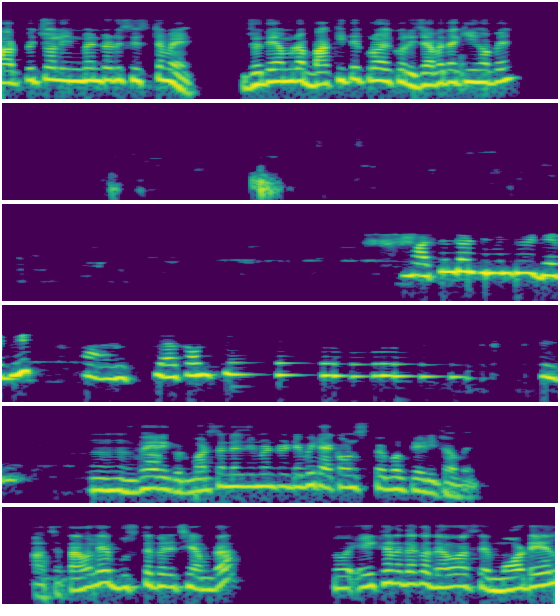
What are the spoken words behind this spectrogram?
পারপেচুয়াল ইনভেন্টরি সিস্টেমে যদি আমরা বাকিতে ক্রয় করি জাবেদা কি হবে? মার্চেন্ডাইজ ইনভেন্টরি ডেবিট আর হুম হুম very good merchandise inventory debit accounts payable credit হবে। আচ্ছা তাহলে বুঝতে পেরেছি আমরা। তো এইখানে দেখো দেওয়া আছে মডেল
